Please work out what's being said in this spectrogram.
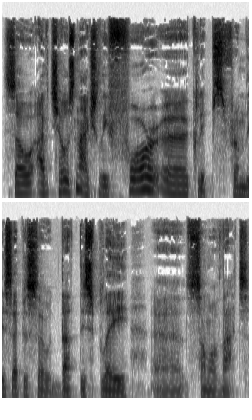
So I've chosen actually four uh, clips from this episode that display uh, some of that.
